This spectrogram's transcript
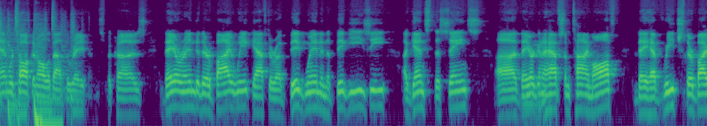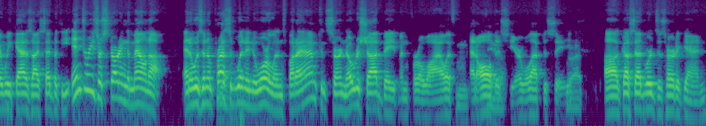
And we're talking all about the Ravens because they are into their bye week after a big win in the Big Easy against the Saints. Uh, they are going to have some time off. They have reached their bye week, as I said, but the injuries are starting to mount up. And it was an impressive win in New Orleans, but I am concerned no Rashod Bateman for a while, if mm, at all yeah. this year. We'll have to see. Right. Uh, Gus Edwards is hurt again.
